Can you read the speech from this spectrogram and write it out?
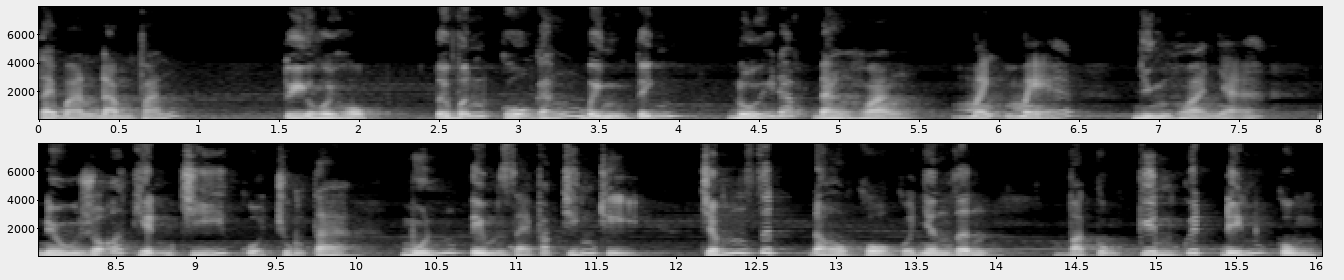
tại bàn đàm phán. Tuy hồi hộp, tôi vẫn cố gắng bình tĩnh, đối đáp đàng hoàng, mạnh mẽ nhưng hòa nhã nêu rõ thiện chí của chúng ta muốn tìm giải pháp chính trị, chấm dứt đau khổ của nhân dân và cũng kiên quyết đến cùng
